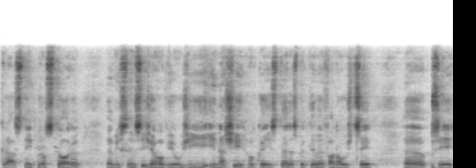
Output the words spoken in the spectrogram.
krásný prostor. Myslím si, že ho využijí i naši hokejisté, respektive fanoušci, eh, při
